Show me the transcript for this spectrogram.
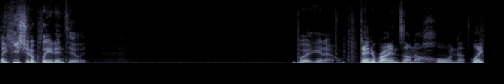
like he should have played into it. But you know, Daniel Bryan's on a whole no- like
